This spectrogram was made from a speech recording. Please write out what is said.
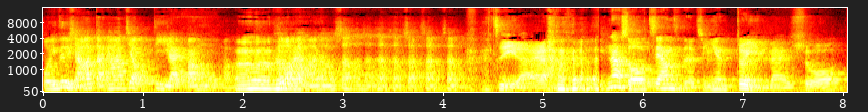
我一直想要打电话叫我弟来帮我嘛。嗯可是我还好像算算算算算算算算了，自己来啊。那时候这样子的经验对你来说，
